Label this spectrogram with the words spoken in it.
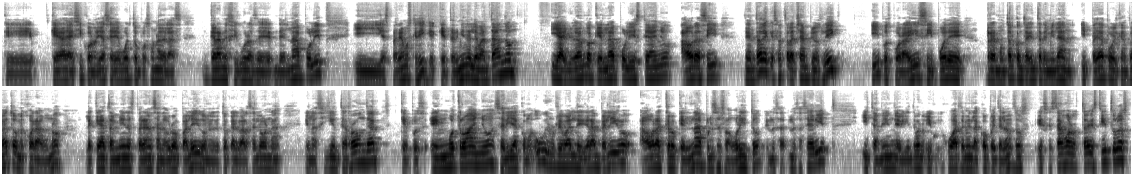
que, que era así cuando ya se había vuelto pues, una de las grandes figuras del Napoli, y esperemos que sí, que, termine levantando y ayudando a que el Napoli este año, ahora sí, de entrada que se meta la Champions League, y pues por ahí si puede remontar contra el Inter de Milán y pelear por el campeonato, mejor aún, ¿no? Le queda también esperanza en Europa League, donde le toca el Barcelona en la siguiente ronda, que pues en otro año sería como, un rival de gran peligro. Ahora creo que el Napoli es el favorito en esa, serie. Y también, evidentemente, jugar también la Copa Italiana. Entonces, están jugando tres títulos,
